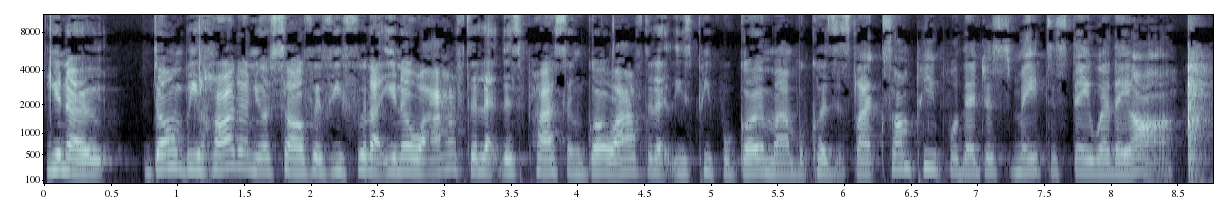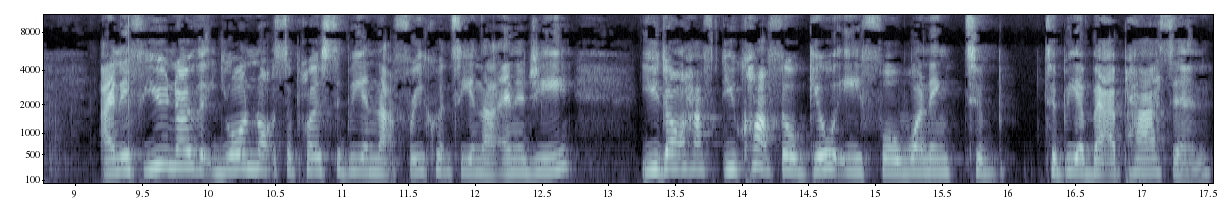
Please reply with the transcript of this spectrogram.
you know, don't be hard on yourself if you feel like, you know what, I have to let this person go. I have to let these people go, man. Because it's like some people, they're just made to stay where they are. And if you know that you're not supposed to be in that frequency, in that energy, you don't have you can't feel guilty for wanting to to be a better person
